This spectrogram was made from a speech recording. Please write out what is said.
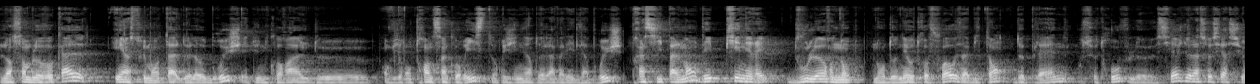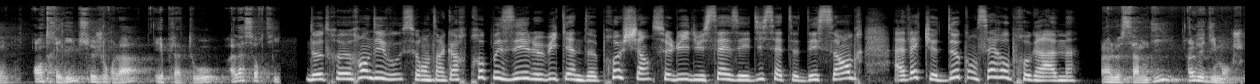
L'ensemble vocal et instrumental de la Haute-Bruche est une chorale de environ 35 choristes originaires de la vallée de la Bruche, principalement des Piénérés, d'où leur nom, nom donné autrefois aux habitants de Plaine où se trouve le siège de l'association. Entrée libre ce jour-là et plateau à la sortie. D'autres rendez-vous seront encore proposés le week-end prochain, celui du 16 et 17 décembre, avec deux concerts au programme. Un le samedi, un le dimanche.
